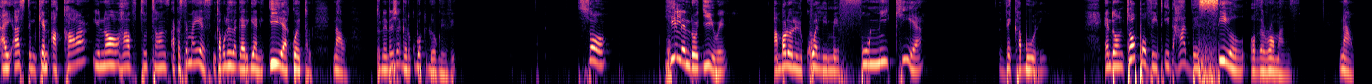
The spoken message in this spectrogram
I asked him can a car you know have two tons akasema yes. Nikamuuliza gari gani? Hii ya kwetu. Now tunaendesha gari kubwa kidogo hivi. So hile ndo jiwe ambalo lilikuwa limefunikia the kaburi. And on top of it it had the seal of the romans. Now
